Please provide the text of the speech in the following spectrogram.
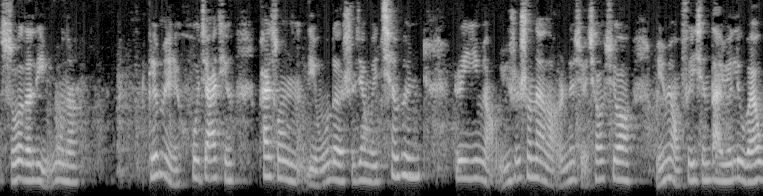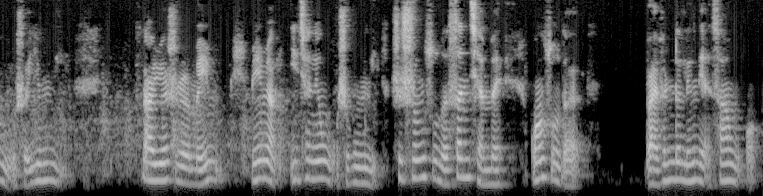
所有的礼物呢？给每户家庭派送礼物的时间为千分之一秒，于是圣诞老人的雪橇需要每秒飞行大约六百五十英里。大约是每每秒一千零五十公里，是声速的三千倍，光速的百分之零点三五。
